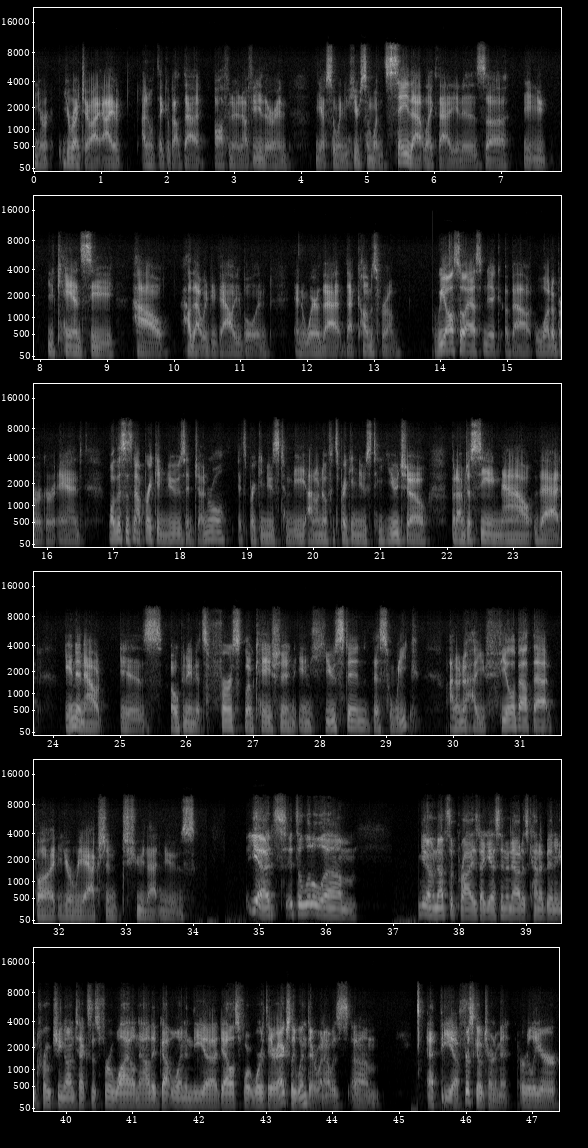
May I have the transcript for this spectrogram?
you're you're right, Joe. I, I I don't think about that often enough either, and you know, so when you hear someone say that like that, it is uh, you you can see how how that would be valuable and and where that that comes from. We also asked Nick about Whataburger, and while this is not breaking news in general, it's breaking news to me. I don't know if it's breaking news to you, Joe, but I'm just seeing now that In and Out is opening its first location in Houston this week. I don't know how you feel about that, but your reaction to that news. Yeah, it's it's a little um you know, not surprised. I guess In and Out has kind of been encroaching on Texas for a while now. They've got one in the uh, Dallas Fort Worth area. I actually went there when I was um, at the uh, Frisco tournament earlier,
